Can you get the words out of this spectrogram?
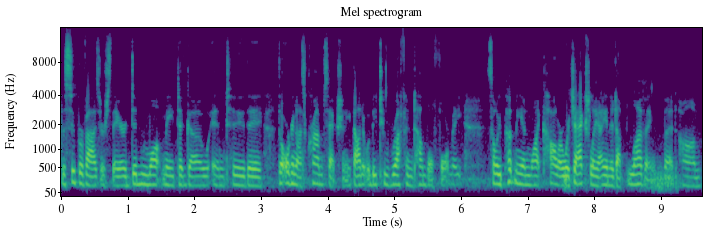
the supervisors there didn't want me to go into the, the organized crime section. He thought it would be too rough and tumble for me. So he put me in white collar, which actually I ended up loving. But, um,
